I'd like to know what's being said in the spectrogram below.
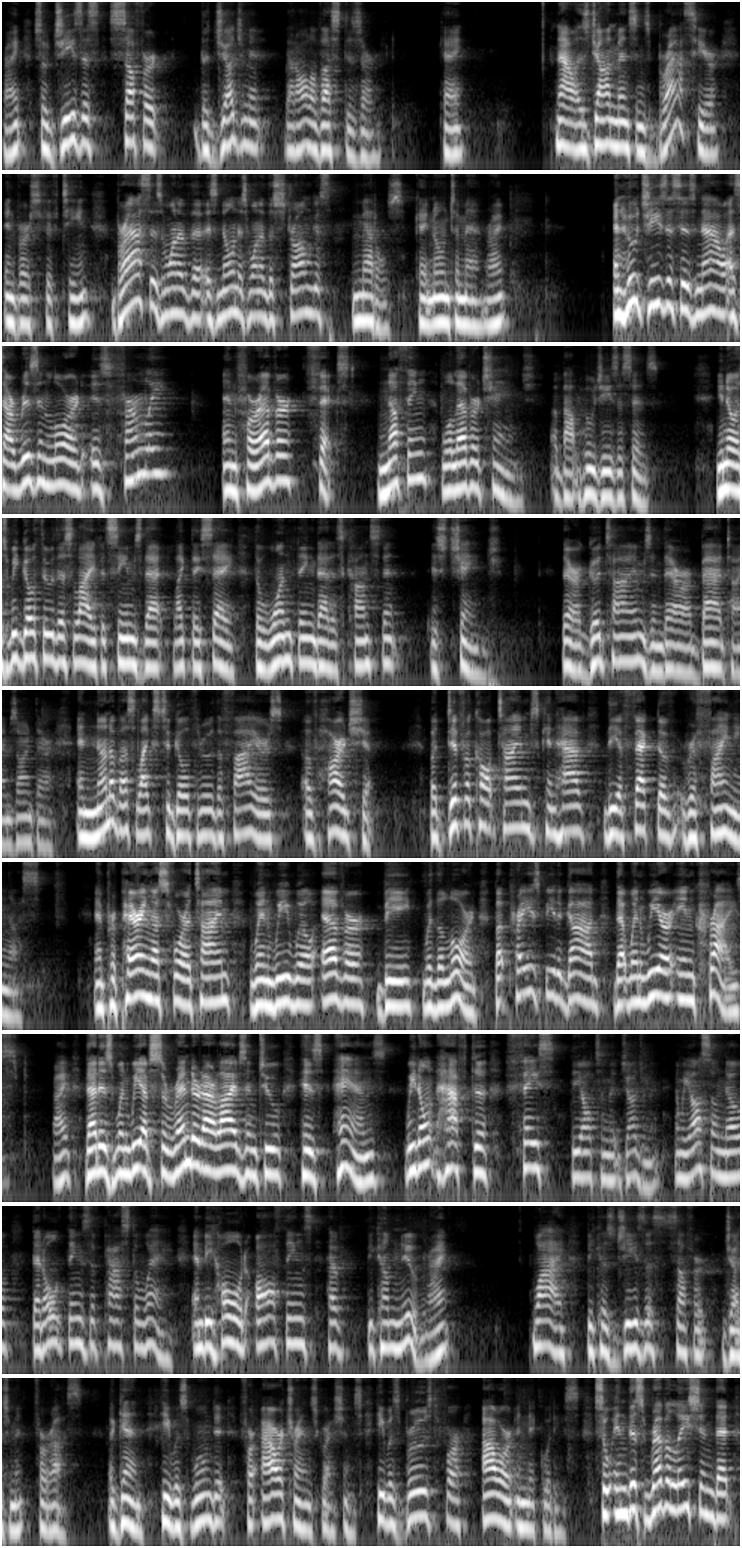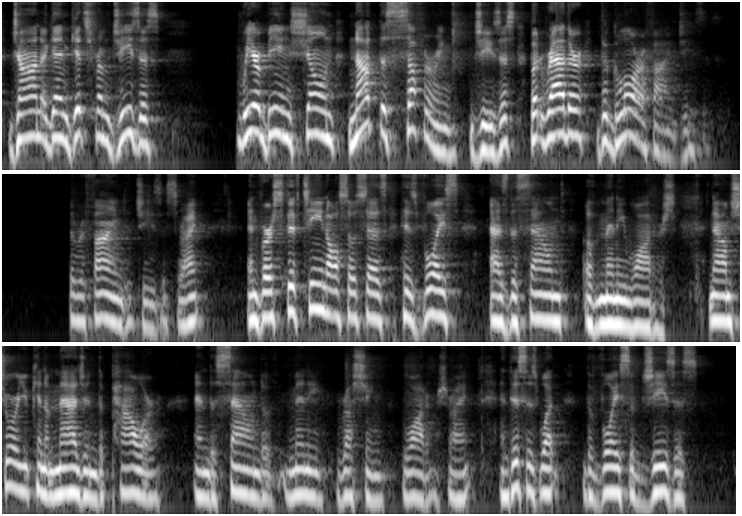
Right? So Jesus suffered the judgment that all of us deserved. Okay? Now, as John mentions brass here in verse 15, brass is one of the is known as one of the strongest metals, okay, known to man, right? And who Jesus is now as our risen Lord is firmly and forever fixed. Nothing will ever change about who Jesus is. You know, as we go through this life, it seems that, like they say, the one thing that is constant is change. There are good times and there are bad times, aren't there? And none of us likes to go through the fires of hardship. But difficult times can have the effect of refining us and preparing us for a time when we will ever be with the Lord. But praise be to God that when we are in Christ, right, that is when we have surrendered our lives into His hands, we don't have to face the ultimate judgment. And we also know that old things have passed away. And behold, all things have become new, right? Why? Because Jesus suffered judgment for us. Again, he was wounded for our transgressions, he was bruised for our iniquities. So, in this revelation that John again gets from Jesus, we are being shown not the suffering Jesus, but rather the glorified Jesus, the refined Jesus, right? And verse 15 also says, His voice as the sound of many waters. Now, I'm sure you can imagine the power and the sound of many rushing waters, right? And this is what the voice of Jesus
